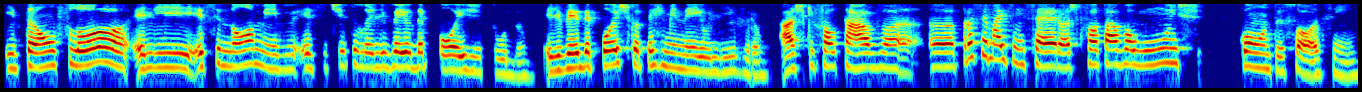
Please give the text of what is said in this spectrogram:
Então, Flor, ele, esse nome, esse título, ele veio depois de tudo. Ele veio depois que eu terminei o livro. Acho que faltava, uh, para ser mais sincero, acho que faltava alguns contos só, assim,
